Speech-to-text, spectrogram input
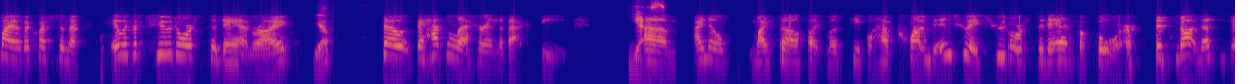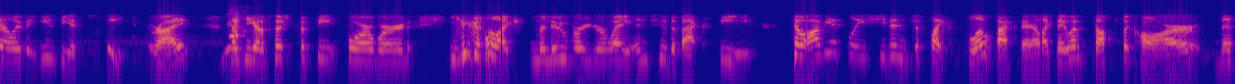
my other question though. It was a two door sedan, right? Yep. So they had to let her in the back seat. Yes. Um, I know myself, like most people, have climbed into a two door sedan before. It's not necessarily the easiest seat, right? Yeah. Like you got to push the seat forward. You got to like maneuver your way into the back seat. So obviously she didn't just like float back there. Like they would have stopped the car, this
